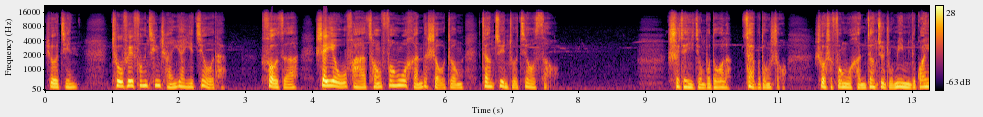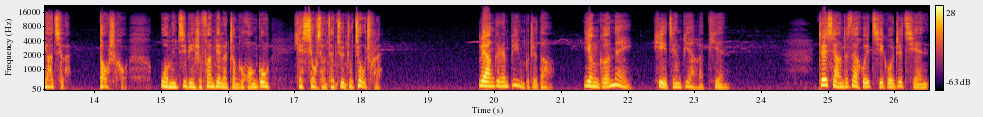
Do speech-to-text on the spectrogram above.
如今，除非风清晨愿意救他，否则谁也无法从风无痕的手中将郡主救走。时间已经不多了，再不动手，若是风无痕将郡主秘密的关押起来，到时候我们即便是翻遍了整个皇宫，也休想将郡主救出来。两个人并不知道，影阁内已经变了天。只想着在回齐国之前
